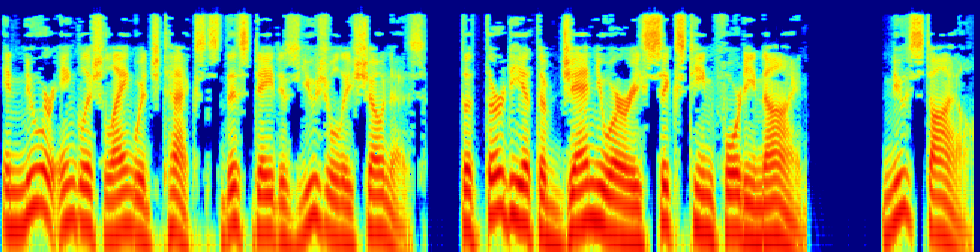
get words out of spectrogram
In newer English language texts this date is usually shown as 30 January 1649 New Style.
